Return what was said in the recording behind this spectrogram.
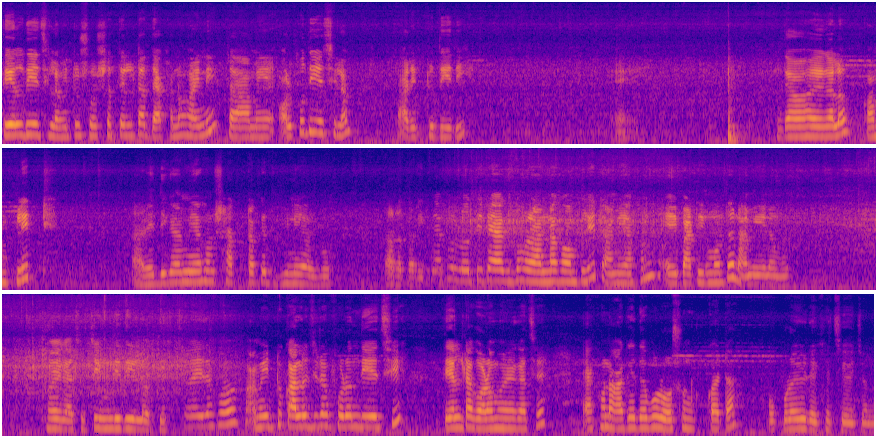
তেল দিয়েছিলাম, একটু সর্ষের তেলটা দেখানো হয়নি, তা আমি অল্প দিয়েছিলাম, আর একটু দিয়ে দিই। দেওয়া হয়ে গেল কমপ্লিট। আর এদিকে আমি এখন শাকটাকে ধুয়ে নিয়ে আসব তাড়াতাড়ি দেখো, লতিটা একদম রান্না কমপ্লিট আমি এখন এই বাটির মধ্যে নামিয়ে নেব। হয়ে গেছে, চিংড়ি দিয়ে লতি। তো এই দেখো, আমি একটু কালো জিরা ফোড়ন দিয়েছি, তেলটা গরম হয়ে গেছে। এখন আগে দেবো রসুন কাটা উপরেই রেখেছি ওই জন্য।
